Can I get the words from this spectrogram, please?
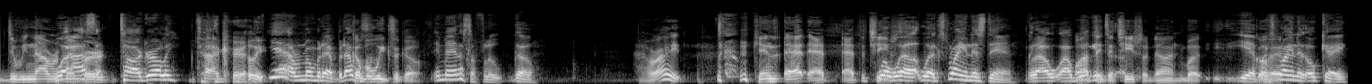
Do we not Well, I remember said, Todd Gurley. Ty Gurley? Yeah, I remember that. But that a couple was, weeks ago. Hey, man, that's a fluke. Go. All right. Kansas, at at at the Chiefs. Well, well, well. Explain this then. Well, I, I Well, I think get the Chiefs are done, but Yeah, but ahead. explain it. Okay,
